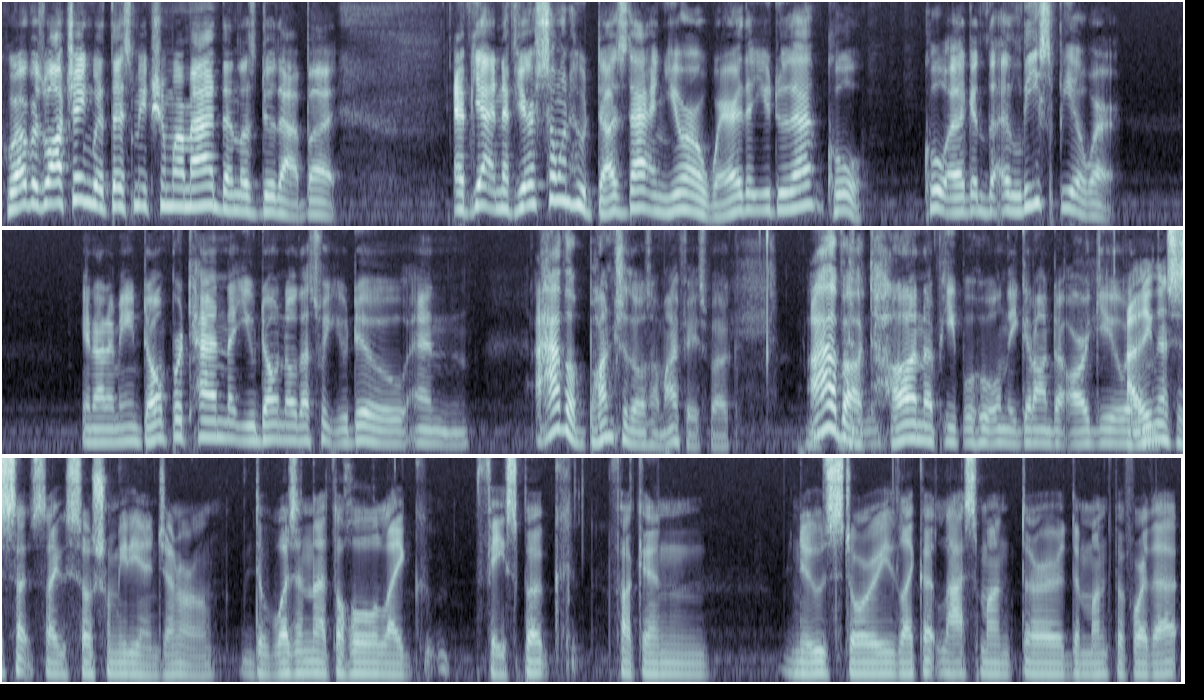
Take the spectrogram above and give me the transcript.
Whoever's watching, if this makes you more mad, then let's do that. But if yeah, and if you're someone who does that and you're aware that you do that, cool. Cool. Like at least be aware. You know what I mean? Don't pretend that you don't know that's what you do. And I have a bunch of those on my Facebook. I have a mm-hmm. ton of people who only get on to argue. I think that's just such, like social media in general. Wasn't that the whole like Facebook fucking news story like uh, last month or the month before that,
